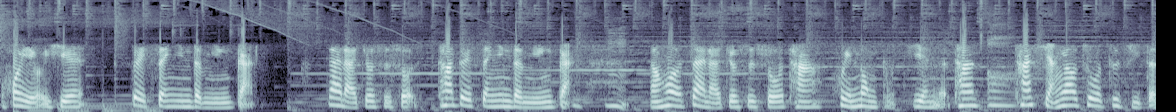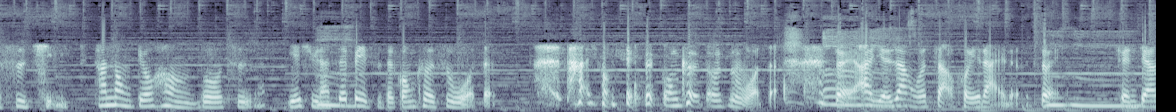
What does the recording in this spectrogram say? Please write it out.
会有一些。对声音的敏感，再来就是说他对声音的敏感，嗯，然后再来就是说他会弄不见了，他他想要做自己的事情，他弄丢很多次，也许他这辈子的功课是我的，他永远的功课都是我的，对啊，也让我找回来了，对，全家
